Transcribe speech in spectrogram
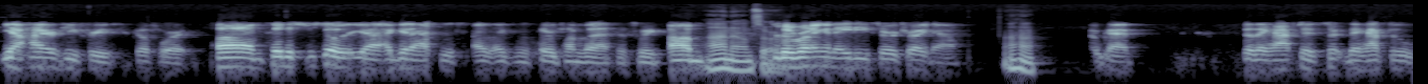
yeah, hire Hugh Freeze. Go for it. Um, so this, so yeah, I get asked this. I like the third time I've been asked this week. Um, I know. I'm sorry. So they're running an AD search right now. Uh huh. Okay so they have to they have to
